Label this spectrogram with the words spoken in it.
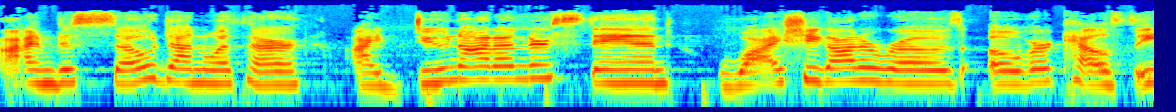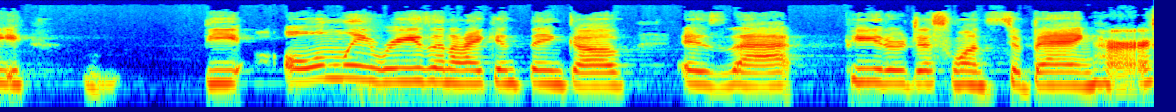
I'm just so done with her. I do not understand why she got a rose over Kelsey. The only reason I can think of is that Peter just wants to bang her.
